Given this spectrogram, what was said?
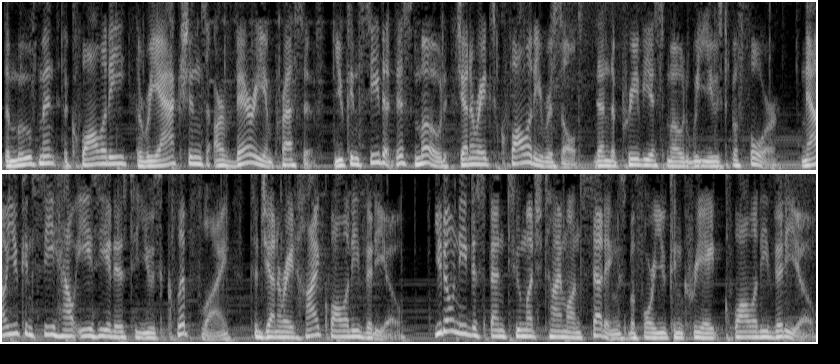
The movement, the quality, the reactions are very impressive. You can see that this mode generates quality result than the previous mode we used before. Now you can see how easy it is to use Clipfly to generate high quality video. You don't need to spend too much time on settings before you can create quality video.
